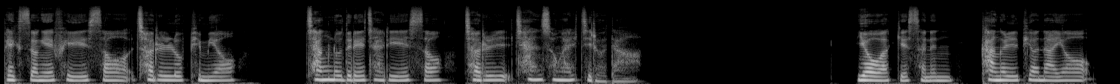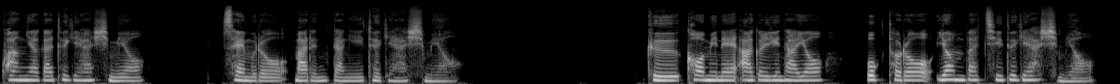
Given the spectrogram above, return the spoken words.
백성의 회에서 저를 높이며 장로들의 자리에서 저를 찬송할지로다. 여호와께서는 강을 변하여 광야가 되게 하시며 샘으로 마른 땅이 되게 하시며 그 거민의 악을 인하여 옥토로 연밭이 되게 하시며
